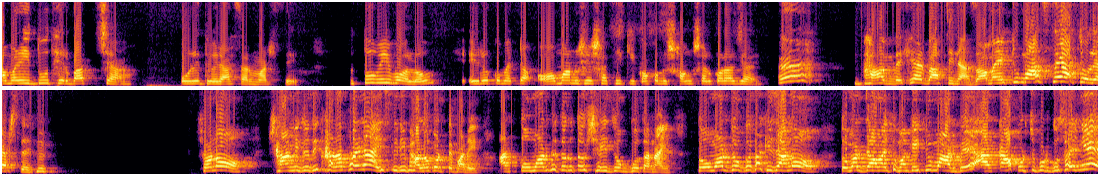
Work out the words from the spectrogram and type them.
আমার এই দুধের বাচ্চা ওরে ধরে আসার মারছে। তো তুমি বলো এরকম একটা অমানুষের সাথে কি কখনো সংসার করা যায়? হ্যাঁ, ভাব দেখে আর বাঁচি না। জামাই একটু মারছে আর চলে আসছে। শোনো স্বামী যদি খারাপ হয় না স্ত্রী ভালো করতে পারে। আর তোমার ভেতরে তো সেই যোগ্যতা নাই। তোমার যোগ্যতা কি জানো? তোমার জামাই তোমাকে একটু মারবে আর কাপড় চোপড় গুছাই নিয়ে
